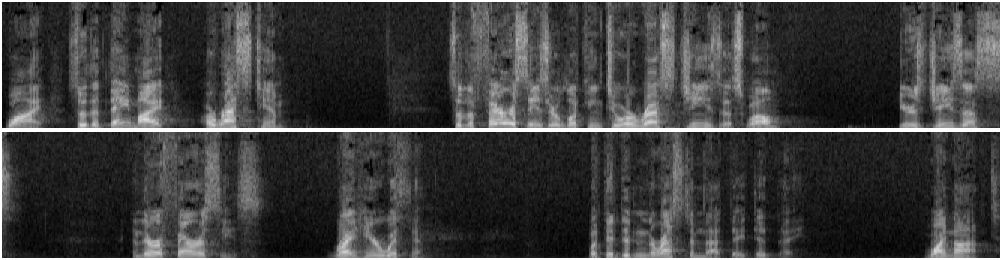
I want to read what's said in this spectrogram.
Why? So that they might arrest him. So the Pharisees are looking to arrest Jesus. Well, here's Jesus, and there are Pharisees right here with him. But they didn't arrest him that day, did they? Why not?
